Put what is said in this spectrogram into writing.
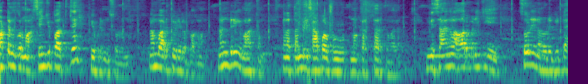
மட்டன் குருமா செஞ்சு பார்த்துட்டு எப்படின்னு சொல்லுங்கள் நம்ம அடுத்த வீடியோவில் பார்க்கலாம். நன்றி வணக்கம். ஏன்னா தம்பி சாப்பாடு போய் ஊட்டணும் கரெக்டாக இருக்கும் வேலை இன்னைக்கு சாயங்காலம் ஆறு மணிக்கு சோழிநல்லூர்கிட்ட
